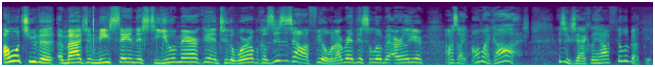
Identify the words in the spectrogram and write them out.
I want you to imagine me saying this to you, America, and to the world, because this is how I feel. When I read this a little bit earlier, I was like, oh my gosh, this is exactly how I feel about them.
